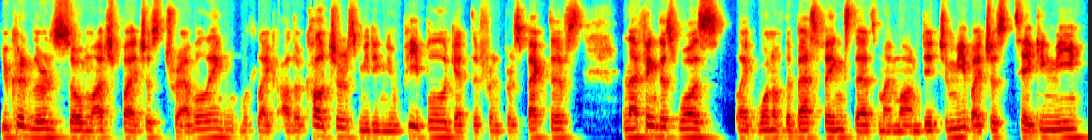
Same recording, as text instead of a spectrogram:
you can learn so much by just traveling with like other cultures meeting new people get different perspectives. And i think this was like one of the best things that my mom did to me by just taking me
